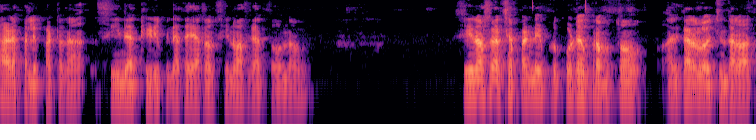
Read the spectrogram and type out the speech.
తాడేపల్లి పట్టణ సీనియర్ టీడీపీ నేత ఎర్రం శ్రీనివాస్ గారితో ఉన్నాము. శ్రీనివాస్ గారు చెప్పండి ఇప్పుడు కూటమి ప్రభుత్వం అధికారంలో వచ్చిన తర్వాత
